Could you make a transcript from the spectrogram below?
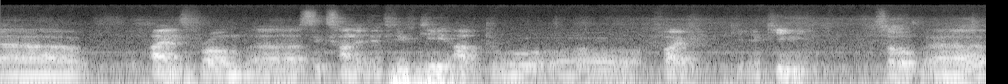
uh, ions from uh, 650 up to uh, 5 ki- keV. So uh,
